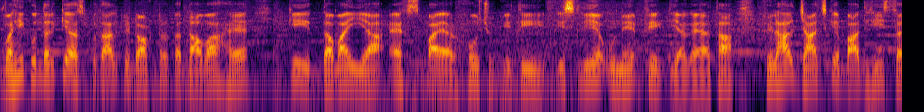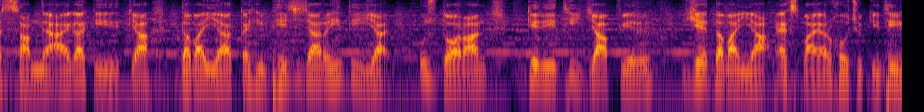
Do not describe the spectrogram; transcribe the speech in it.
वहीं कुंदर के अस्पताल के डॉक्टर का दावा है कि दवाइयाँ एक्सपायर हो चुकी थी, इसलिए उन्हें फेंक दिया गया था। फ़िलहाल जाँच के बाद ही सच सामने आएगा कि क्या दवाइयाँ कहीं भेजी जा रही थी या उस दौरान गिरी थी या फिर ये दवाइयाँ एक्सपायर हो चुकी थी।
